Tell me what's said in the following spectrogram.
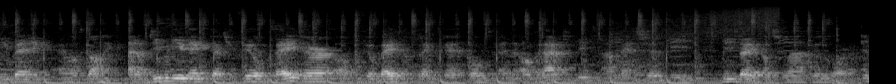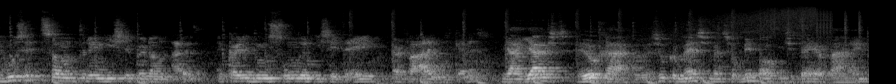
wie ben ik en wat kan ik. En op die manier denk ik dat je veel beter op een veel betere plek terechtkomt en ook ruimte biedt aan mensen die niet weten wat ze later willen worden. En hoe ziet zo'n traineeship er dan uit? En kan je dit doen zonder ICT-ervaring of kennis? Ja, juist heel graag. We zoeken mensen met zo min mogelijk ICT-ervaring.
